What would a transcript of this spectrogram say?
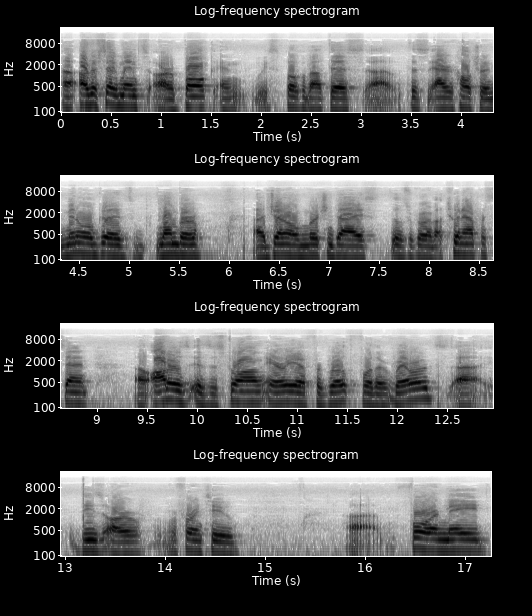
Uh, other segments are bulk, and we spoke about this. Uh, this is agriculture and mineral goods, lumber, uh, general merchandise. Those are growing about 2.5%. Uh, autos is a strong area for growth for the railroads. Uh, these are referring to uh, foreign-made,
